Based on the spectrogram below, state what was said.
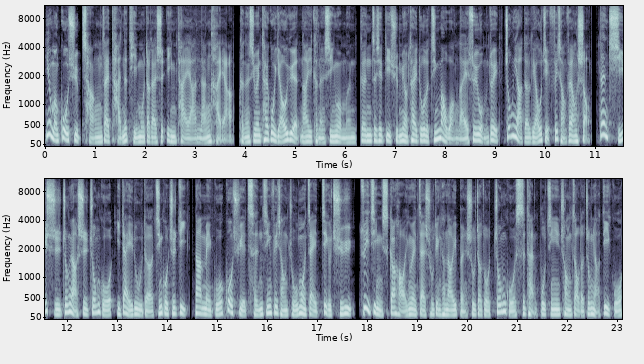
因为我们过去常在谈的题目大概是印太啊、南海啊，可能是因为太过遥远，那也可能是因为我们跟这些地区没有太多的经贸往来，所以我们对中亚的了解非常非常少。但其实中亚是中国“一带一路”的经过之地，那美国过去也曾经非常琢磨在这个区域。最近是刚好因为在书店看到一本书，叫做《中国斯坦不经意创造的中亚帝国》，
